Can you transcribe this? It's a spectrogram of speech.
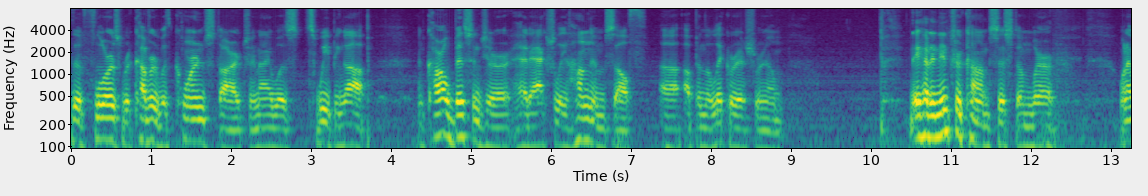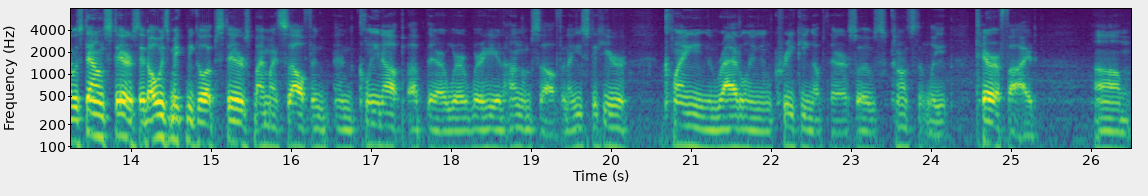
the floors were covered with cornstarch and i was sweeping up. And carl bissinger had actually hung himself uh, up in the licorice room they had an intercom system where when I was downstairs, they'd always make me go upstairs by myself and, and clean up up there where, where he had hung himself. And I used to hear clanging and rattling and creaking up there, so I was constantly terrified. Um,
